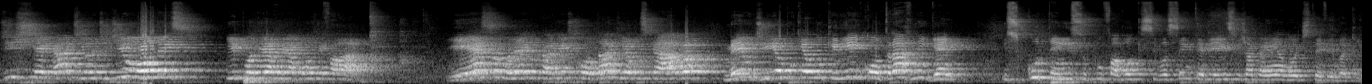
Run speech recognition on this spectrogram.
de chegar diante de homens e poder abrir a boca e falar? E essa mulher que eu acabei de contar que ia buscar água meio-dia porque ela não queria encontrar ninguém. Escutem isso, por favor, que se você entender isso, já ganhei a noite ter vindo aqui.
